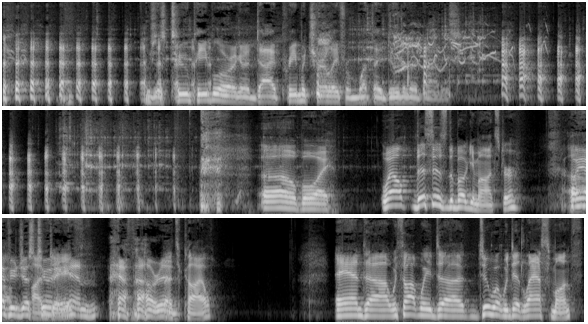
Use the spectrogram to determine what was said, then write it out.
just two people who are going to die prematurely from what they do to their bodies. Oh boy. Well, this is the Boogie Monster. Oh yeah, if you're just I'm tuning Dave. in, half hour in. That's Kyle. And uh, we thought we'd uh, do what we did last month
